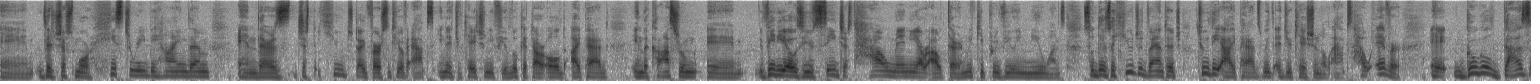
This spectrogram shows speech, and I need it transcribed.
and there's just more history behind them and there's just a huge diversity of apps in education. If you look at our old iPad in the classroom um, videos, you see just how many are out there and we keep reviewing new ones. So there's a huge advantage to the iPads with educational apps. However, uh, Google does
